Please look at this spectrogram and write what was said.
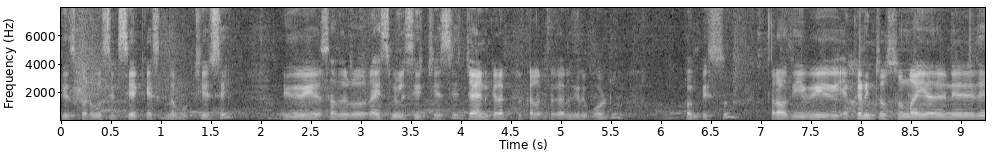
తీసుకోవడం సిక్స్ ఏ కేసు కింద బుక్ చేసి ఇది సదరు రైస్ మిల్ సీజ్ చేసి జాయింట్ కలెక్టర్ కలెక్టర్ గారికి రిపోర్టు పంపిస్తూ తర్వాత ఇవి ఎక్కడి నుంచి వస్తున్నాయి అనేది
